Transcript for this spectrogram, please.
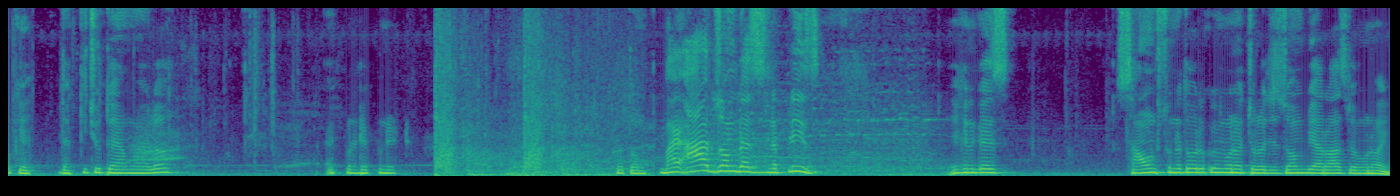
ওকে দেখ, কিছু তো এমন হলো এক মিনিট এক মিনিট খতম। ভাই, আর জম্বি আসিস না প্লিজ এখানে গাইজ সাউন্ড শুনে তো ওরকমই মনে হচ্ছিল যে জম্বি আরও আসবে মনে হয়।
